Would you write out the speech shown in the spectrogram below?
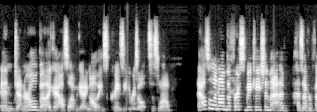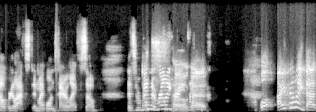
in general, but like I also am getting all these crazy results as well. I also went on the first vacation that have, has ever felt relaxed in my whole entire life. So it's been That's a really so great. Good. Well, I feel like that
